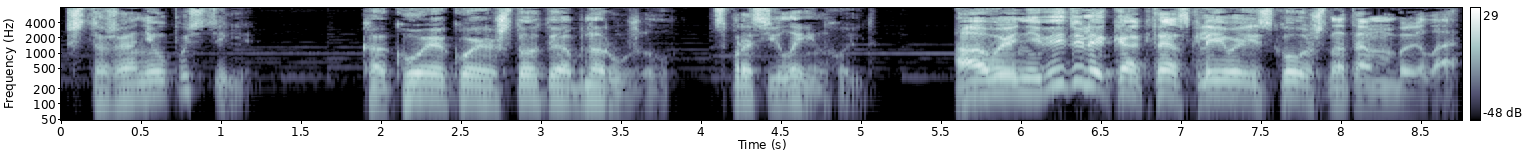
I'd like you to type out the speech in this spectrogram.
Что же они упустили? «Какое кое-что ты обнаружил?» — спросил Эйнхольд. «А вы не видели, как тоскливо и скучно там было?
